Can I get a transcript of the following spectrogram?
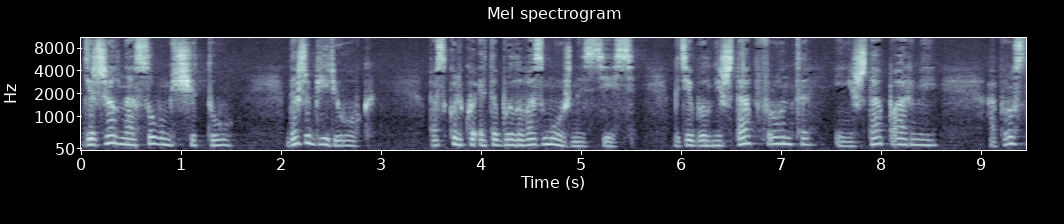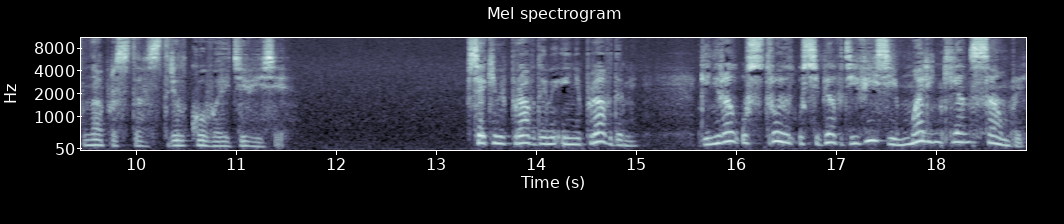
держал на особом счету, даже берег, поскольку это было возможно здесь, где был не штаб фронта и не штаб армии, а просто-напросто стрелковая дивизия. Всякими правдами и неправдами генерал устроил у себя в дивизии маленький ансамбль,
